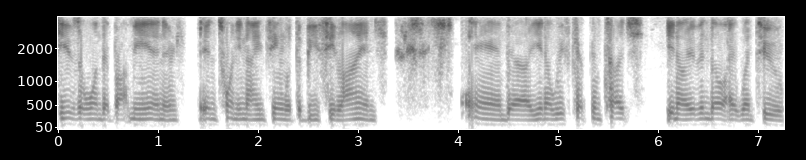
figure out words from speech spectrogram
he's the one that brought me in in, in 2019 with the BC Lions, and uh, you know we've kept in touch. You know, even though I went to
